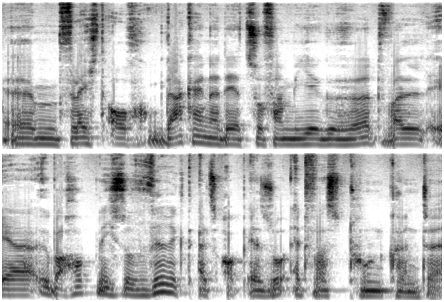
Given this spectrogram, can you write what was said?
ähm, vielleicht auch gar keiner, der zur Familie gehört, weil er überhaupt nicht so wirkt, als ob er so etwas tun könnte.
